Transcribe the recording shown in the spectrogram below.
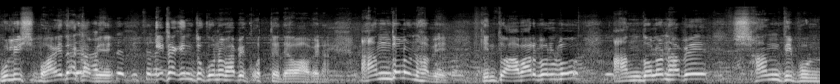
পুলিশ ভয় দেখাবে এটা কিন্তু কোনোভাবে করতে দেওয়া হবে না। আন্দোলন হবে কিন্তু আবার বলব আন্দোলন হবে শান্তিপূর্ণ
